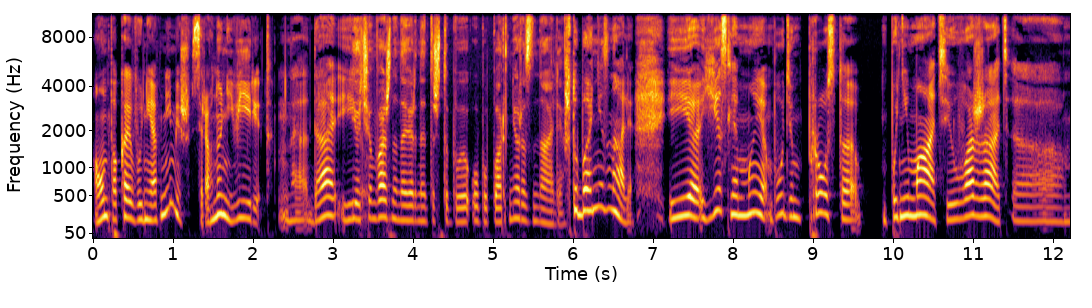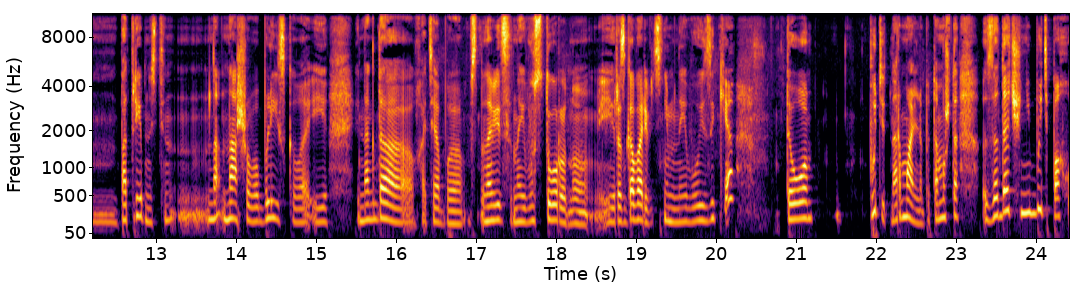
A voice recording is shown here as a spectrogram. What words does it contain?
а он пока его не обнимешь, все равно не верит. Э, да? И, и очень важно, наверное, это, чтобы оба партнера знали. Чтобы они знали. И если мы будем просто понимать и уважать э, потребности нашего близкого и иногда хотя бы становиться на его сторону и разговаривать с ним на его языке, то будет нормально, потому что задача не быть пох...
